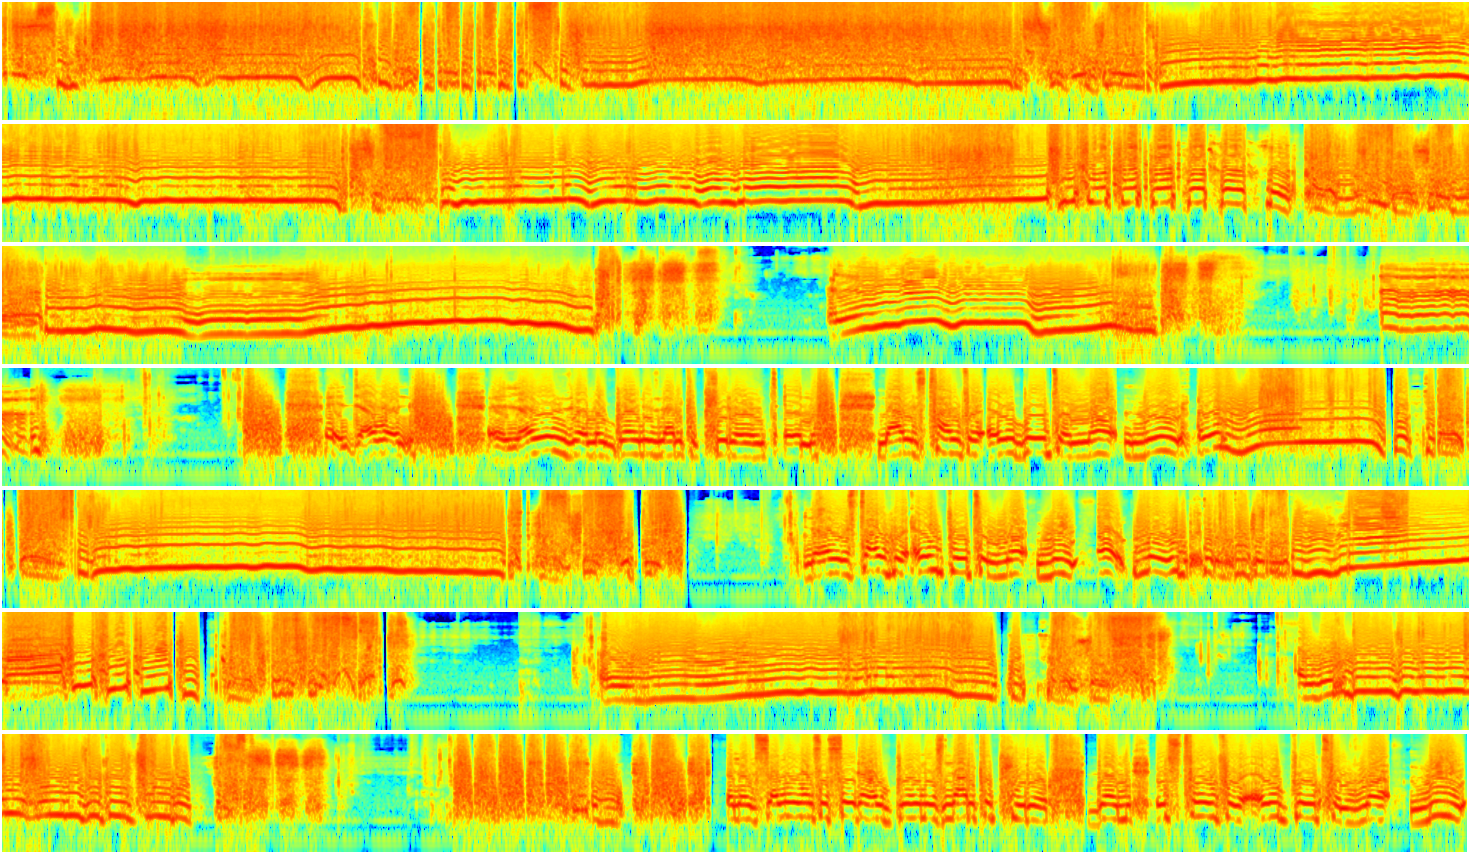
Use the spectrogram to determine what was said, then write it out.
Now it's time for April to let me upload. That my brain is not a computer, then it's time for April to let me!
